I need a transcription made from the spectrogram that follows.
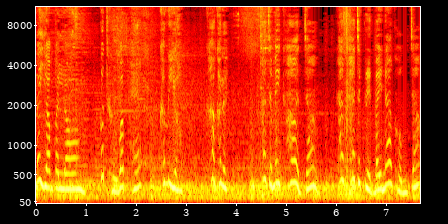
ไม่ยอมประลอง ก็ถือว่าแพ้ข้าไม่ยอมฆ่าข้าเลยข้าจะไม่ฆ่าเจ้าข้าแค่จะกรีดใบหน้าของเจ้า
